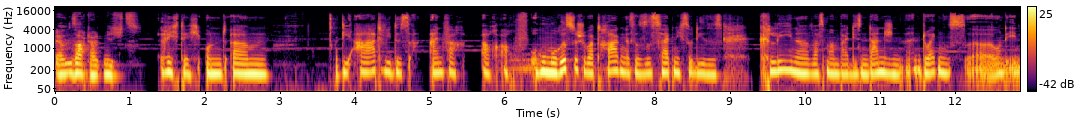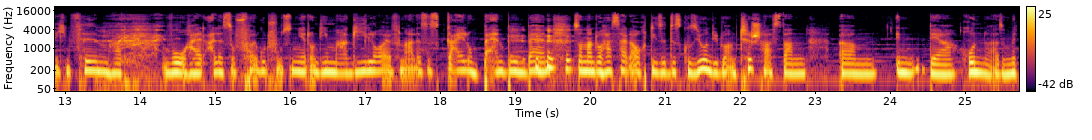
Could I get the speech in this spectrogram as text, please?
Er sagt halt nichts. Richtig. Und ähm, die Art, wie das einfach auch, auch humoristisch übertragen ist, also es ist halt nicht so dieses Cleane, was man bei diesen Dungeons and Dragons äh, und ähnlichen Filmen hat, wo halt alles so voll gut funktioniert und die Magie läuft und alles ist geil und bam, boom, bam, sondern du hast halt auch diese Diskussion, die du am Tisch hast, dann ähm, in der Runde, also mit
